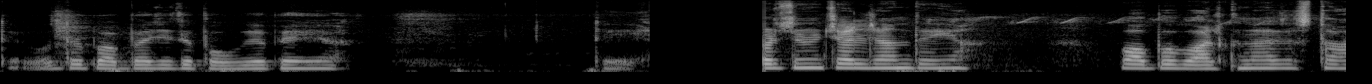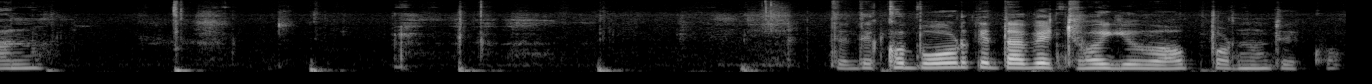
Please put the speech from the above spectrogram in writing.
ਤੇ ਉਧਰ ਬਾਬਾ ਜੀ ਦੇ ਪਊਏ ਪਏ ਆ। ਤੇ ਪਰਜ ਨੂੰ ਚੱਲ ਜਾਂਦੇ ਆ, ਬਾਬਾ ਬਾਲਕਨਾਥ ਦੇ ਸਥਾਨ ਨੂੰ। ਤੇ ਦੇਖੋ, ਬੋਰਡ ਕਿੱਦਾਂ ਵਿੱਚ ਹੋਈ ਹੋਆ ਉੱਪਰ ਨੂੰ ਦੇਖੋ।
